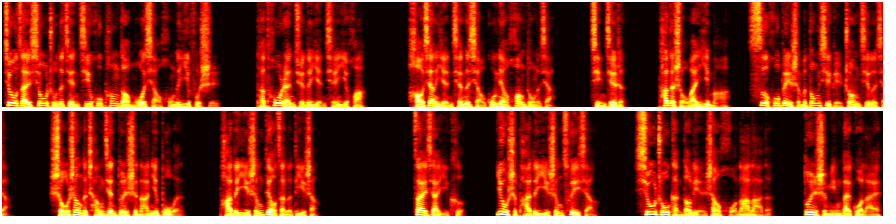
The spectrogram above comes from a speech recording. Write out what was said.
就在修竹的剑几乎碰到魔小红的衣服时，他突然觉得眼前一花，好像眼前的小姑娘晃动了下。紧接着，他的手腕一麻，似乎被什么东西给撞击了下，手上的长剑顿时拿捏不稳，啪的一声掉在了地上。再下一刻，又是啪的一声脆响，修竹感到脸上火辣辣的，顿时明白过来，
